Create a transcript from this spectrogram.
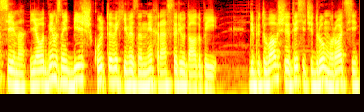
Сіна є одним з найбільш культових і визнаних рестлерів WWE. Дебютувавши у 2002 році,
